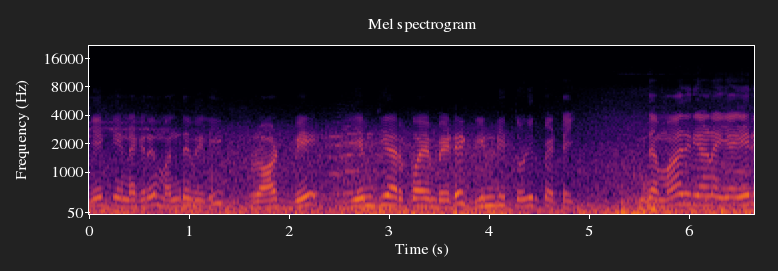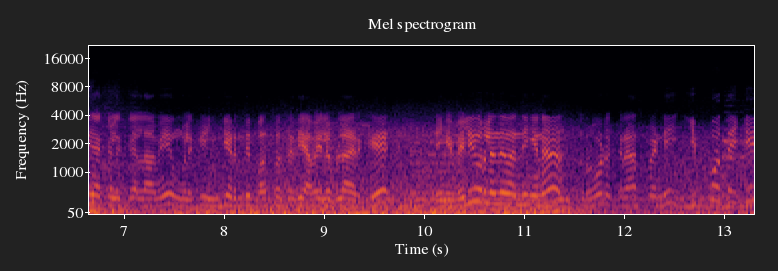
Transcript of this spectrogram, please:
K K Nagar Mandaveli Broadway MGR Koyambedu Guindy தொழிற்பேட்டை. இந்த மாதிரியான ஏ- ஏரியாக்களுக்கு எல்லாமே உங்களுக்கு இங்கேருந்து பஸ் வசதி அவைலபிளாக இருக்குது நீங்கள் வெளியூர்லேருந்து வந்தீங்கன்னா ரோடு கிராஸ் பண்ணி இப்போதைக்கு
